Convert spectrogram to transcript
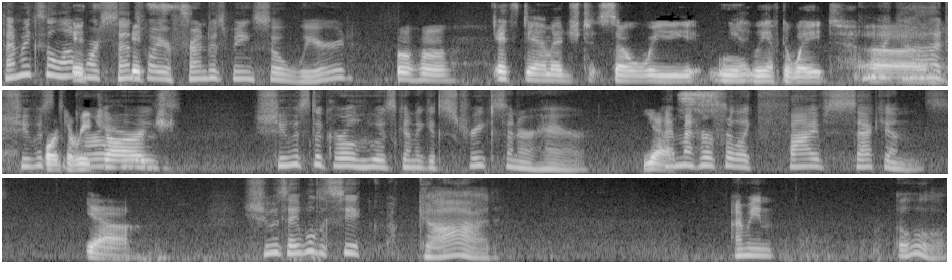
that makes a lot more sense why your friend was being so weird. Mm-hmm. It's damaged, so we we have to wait. Oh my uh, god, she was for the it to girl recharge. Who was, she was the girl who was gonna get streaks in her hair. Yes. I met her for like five seconds. Yeah. She was able to see a, god. I mean, oh,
